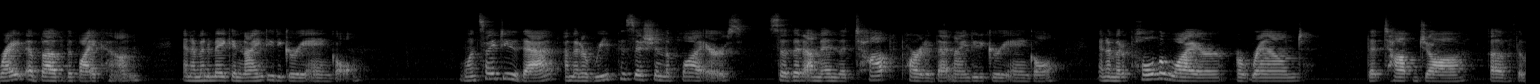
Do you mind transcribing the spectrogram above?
right above the bicone and I'm going to make a 90 degree angle. Once I do that, I'm going to reposition the pliers so that I'm in the top part of that 90 degree angle and I'm going to pull the wire around the top jaw of the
